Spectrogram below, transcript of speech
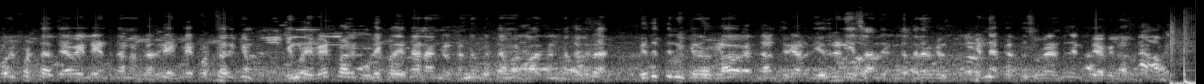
பொருட்படுத்த தேவையில்லை என்று தான் நான் கருதுகிறேன். எங்களை பொறுத்த வரைக்கும் எங்களுடைய வேட்பாளருக்கு உழைப்பதை தான் நாங்கள் கண்ணும் பெற்றாமல் பார்க்கணுமே தவிர எதிர்த்து நிற்கிறவர்களாக இருந்தாலும் சரி அல்லது எதிரணியை சார்ந்திருக்கின்ற தலைவர்கள் என்ன கருத்து சொல்கிறார் என்பது எனக்கு தேவையில்லாத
